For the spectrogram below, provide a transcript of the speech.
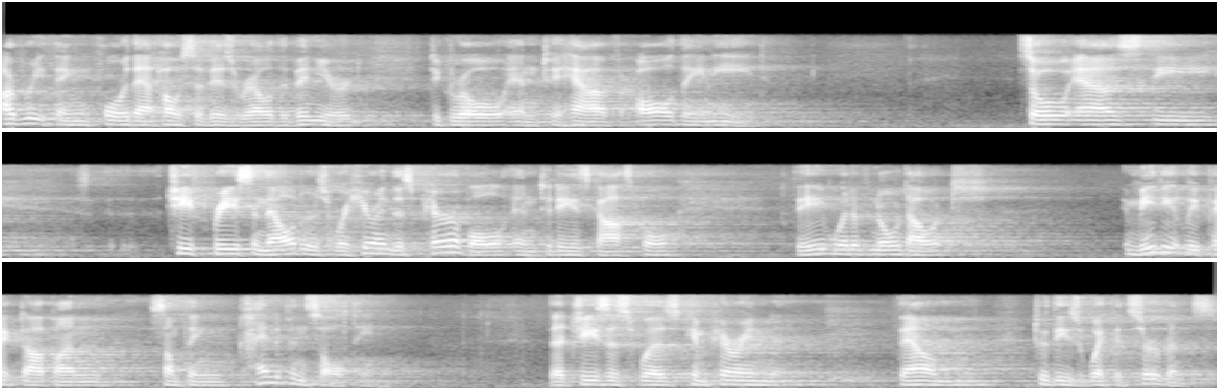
everything for that house of Israel, the vineyard, to grow and to have all they need. So, as the chief priests and elders were hearing this parable in today's gospel, they would have no doubt immediately picked up on something kind of insulting that Jesus was comparing them to these wicked servants.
